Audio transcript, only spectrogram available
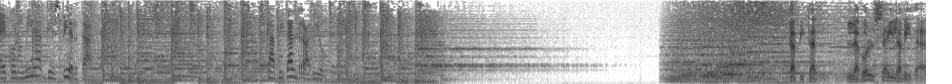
La economía despierta. Capital Radio. Capital, la Bolsa y la Vida.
